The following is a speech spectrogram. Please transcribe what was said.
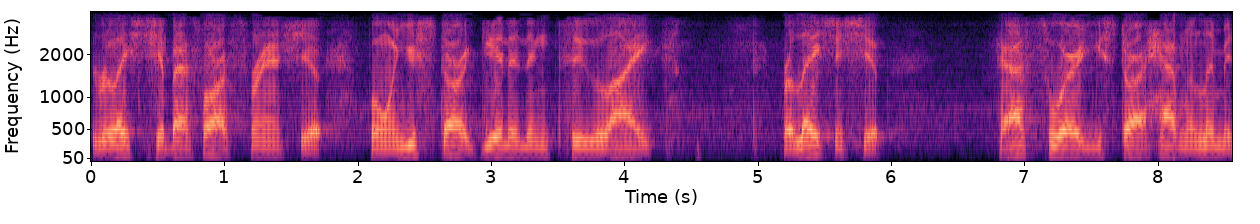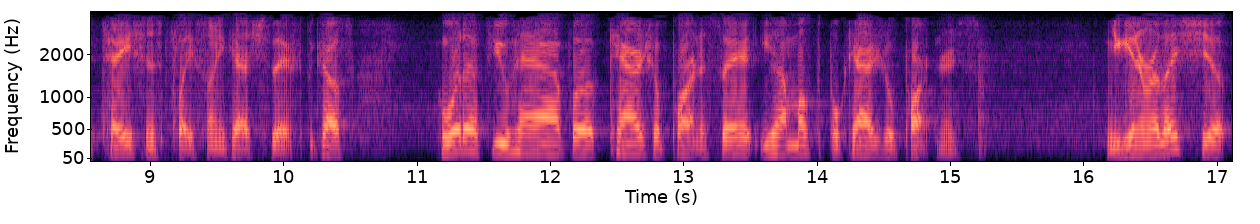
relationship as far as friendship, but when you start getting into like relationship, that's where you start having limitations placed on your casual sex. Because what if you have a casual partner? Say you have multiple casual partners. You get in a relationship,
